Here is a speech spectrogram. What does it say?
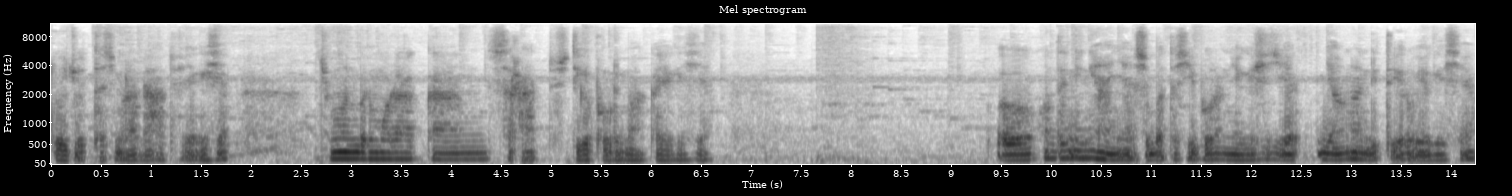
7.900 ya guys ya. Cuman bermodalkan 135 kayak guys ya. Uh, konten ini hanya sebatas hiburan ya guys ya. Jangan ditiru ya guys ya.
